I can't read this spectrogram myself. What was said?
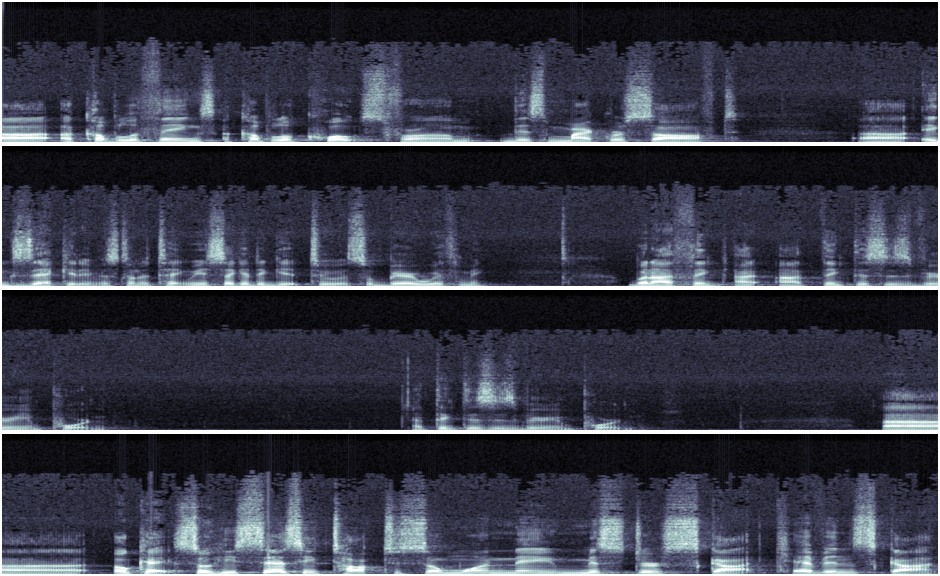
uh, a couple of things, a couple of quotes from this Microsoft uh, executive. It's going to take me a second to get to it, so bear with me. But I think, I, I think this is very important. I think this is very important. Uh, okay, so he says he talked to someone named Mr. Scott, Kevin Scott,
